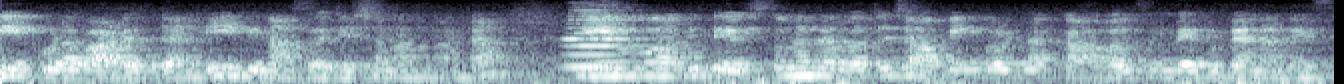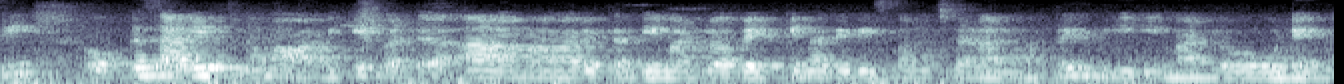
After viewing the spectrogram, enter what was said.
మీరు కూడా వాడొద్దండి ఇది నా సజెషన్ అనమాట నేను అది తెలుసుకున్న తర్వాత చాపింగ్ బోర్డ్ నాకు కావాల్సిందే వుడెన్ అనేసి ఒక్కసారి చెప్పిన మా వారికి బట్ మా వారు డిమార్ట్లో పెట్టినది తీసుకొని వచ్చాడు అనమాట ఇది డిమార్ట్లో వుడెన్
